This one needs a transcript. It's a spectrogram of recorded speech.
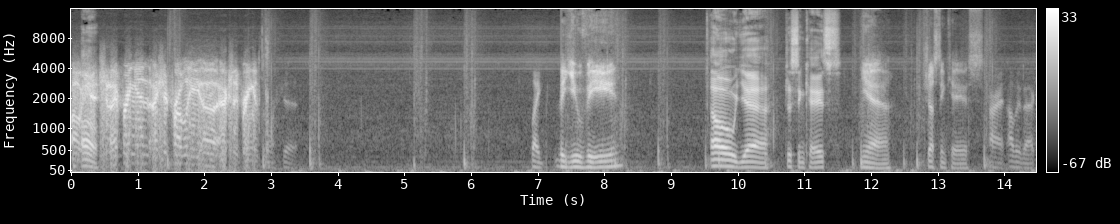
Oh, Oh. shit! Should I bring in? I should probably uh, actually bring in. more shit. Like the UV. Oh yeah, just in case. Yeah, just in case. All right, I'll be back.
